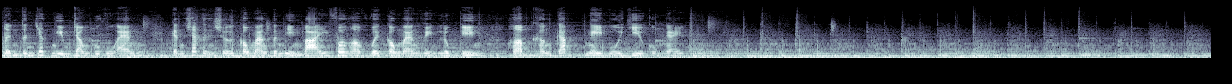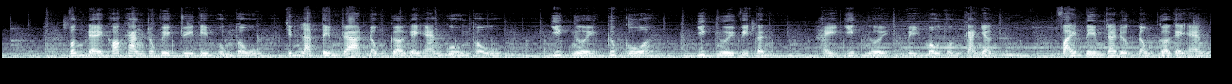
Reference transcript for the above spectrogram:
Xác định tính chất nghiêm trọng của vụ án, cảnh sát hình sự công an tỉnh Yên Bái phối hợp với công an huyện Lục Yên họp khẩn cấp ngay buổi chiều cùng ngày. Vấn đề khó khăn trong việc truy tìm hung thủ chính là tìm ra động cơ gây án của hung thủ. Giết người cướp của, giết người vì tình hay giết người vì mâu thuẫn cá nhân. Phải tìm ra được động cơ gây án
